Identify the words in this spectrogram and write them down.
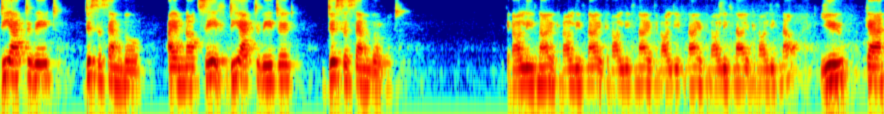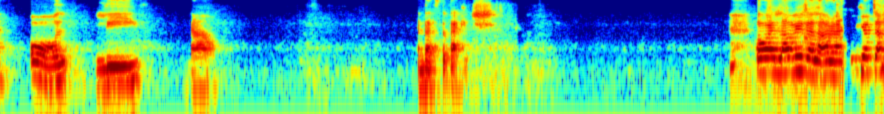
deactivate, disassemble. I am not safe, deactivated, disassembled. You can all leave now, you can all leave now, you can all leave now, you can all leave now, you can all leave now, you can all leave now. You can all leave now. And that's the package. Oh, I love it, Alara. Take your time.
